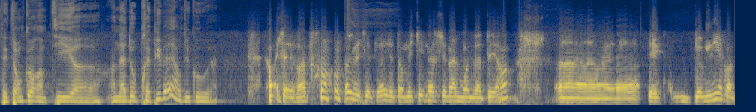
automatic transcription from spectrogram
t'étais- encore un petit, un ado prépubère du coup. J'avais 20 ans, mais j'étais j'étais en équipe nationale moins de 21. Euh, et de venir à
